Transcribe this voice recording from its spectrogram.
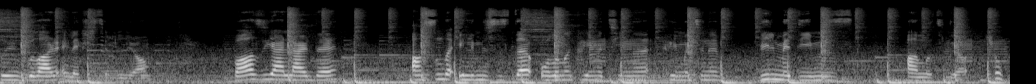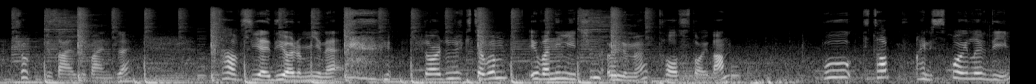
duygular eleştiriliyor. Bazı yerlerde aslında elimizde olanın kıymetini kıymetini bilmediğimiz anlatılıyor. Çok çok güzeldi bence. Tavsiye ediyorum yine. Dördüncü kitabım Ivan İlyic'in Ölümü Tolstoy'dan. Bu kitap hani spoiler değil.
